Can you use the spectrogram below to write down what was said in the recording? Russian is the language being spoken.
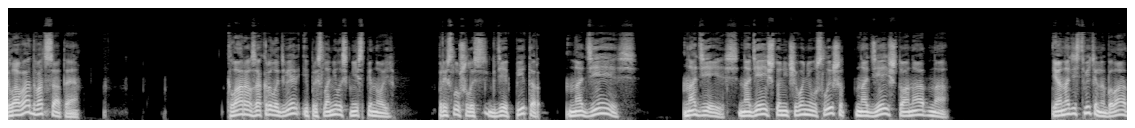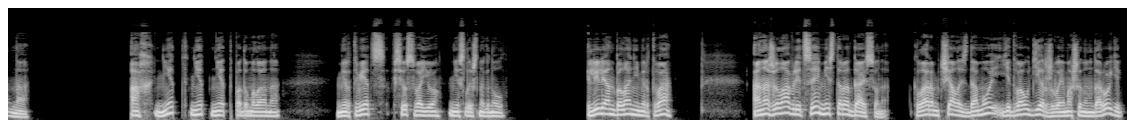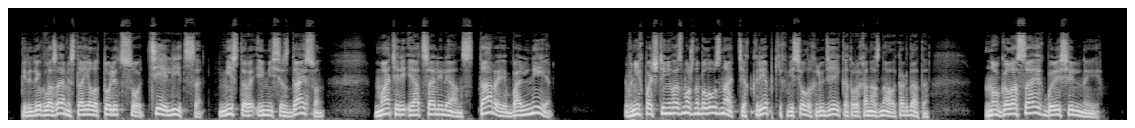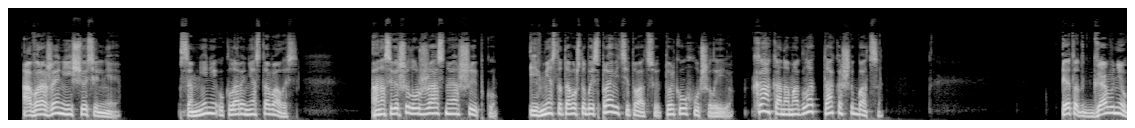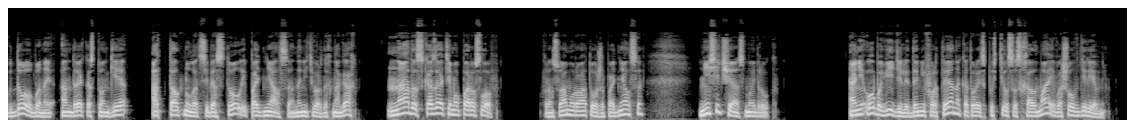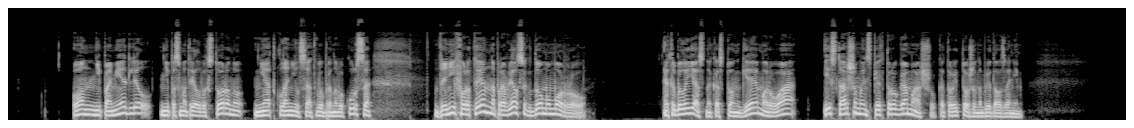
Глава двадцатая. Клара закрыла дверь и прислонилась к ней спиной. Прислушалась, где Питер, надеясь, надеясь, надеясь, что ничего не услышит, надеясь, что она одна. И она действительно была одна. «Ах, нет, нет, нет», — подумала она. Мертвец все свое неслышно гнул. Лилиан была не мертва. Она жила в лице мистера Дайсона. Клара мчалась домой, едва удерживая машину на дороге. Перед ее глазами стояло то лицо, те лица, мистера и миссис Дайсон, матери и отца Лилиан, старые, больные. В них почти невозможно было узнать тех крепких, веселых людей, которых она знала когда-то. Но голоса их были сильные, а выражения еще сильнее. Сомнений у Клары не оставалось. Она совершила ужасную ошибку и вместо того, чтобы исправить ситуацию, только ухудшила ее. Как она могла так ошибаться? Этот говнюк долбанный Андре Кастонге оттолкнул от себя стол и поднялся на нетвердых ногах. «Надо сказать ему пару слов». Франсуа Муруа тоже поднялся. «Не сейчас, мой друг». Они оба видели Дани Фортена, который спустился с холма и вошел в деревню. Он не помедлил, не посмотрел в их сторону, не отклонился от выбранного курса. Дени Фортен направлялся к дому Морроу. Это было ясно Кастонге, Маруа и старшему инспектору Гамашу, который тоже наблюдал за ним.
